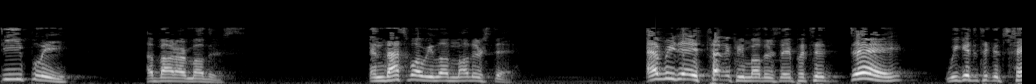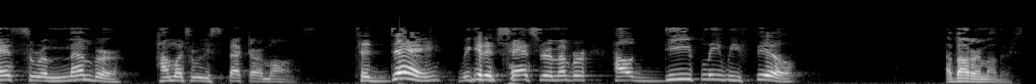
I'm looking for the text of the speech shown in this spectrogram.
deeply about our mothers. And that's why we love Mother's Day. Every day is technically Mother's Day, but today we get to take a chance to remember how much we respect our moms. Today we get a chance to remember how deeply we feel about our mothers.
